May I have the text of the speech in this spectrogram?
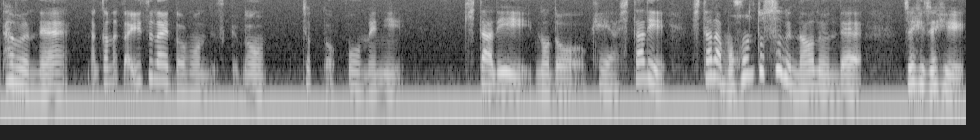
多分ねなかなか言いづらいと思うんですけどちょっと多めに来たり喉をケアしたりしたらもうほんとすぐ治るんでぜひぜひ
